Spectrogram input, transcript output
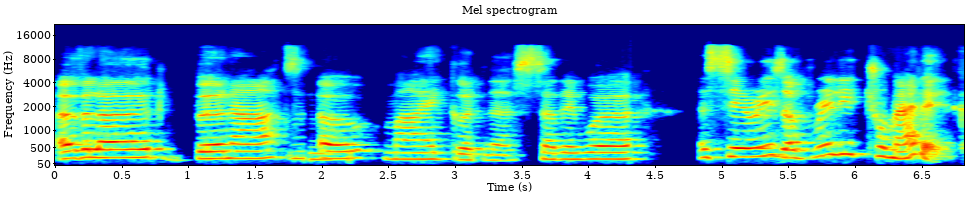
overload, burnout. Mm-hmm. Oh my goodness. So there were a series of really traumatic,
